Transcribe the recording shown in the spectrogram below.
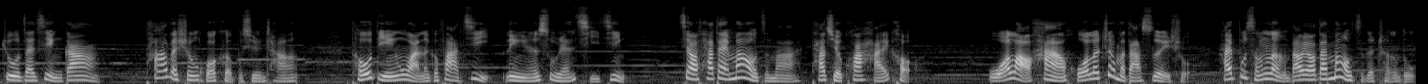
住在静冈，他的生活可不寻常，头顶挽了个发髻，令人肃然起敬。叫他戴帽子嘛，他却夸海口。我老汉活了这么大岁数，还不曾冷到要戴帽子的程度。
